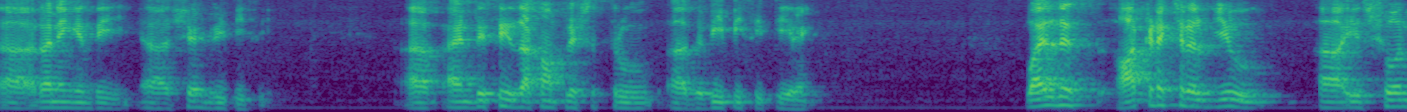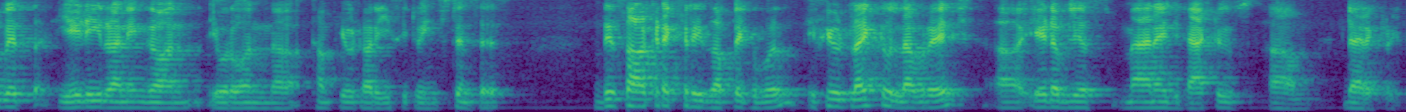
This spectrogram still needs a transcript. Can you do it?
uh, running in the uh, shared VPC. Uh, and this is accomplished through uh, the VPC peering. While this architectural view is shown with AD running on your own compute or EC2 instances, this architecture is applicable if you'd like to leverage uh, AWS managed Active um, Directory.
